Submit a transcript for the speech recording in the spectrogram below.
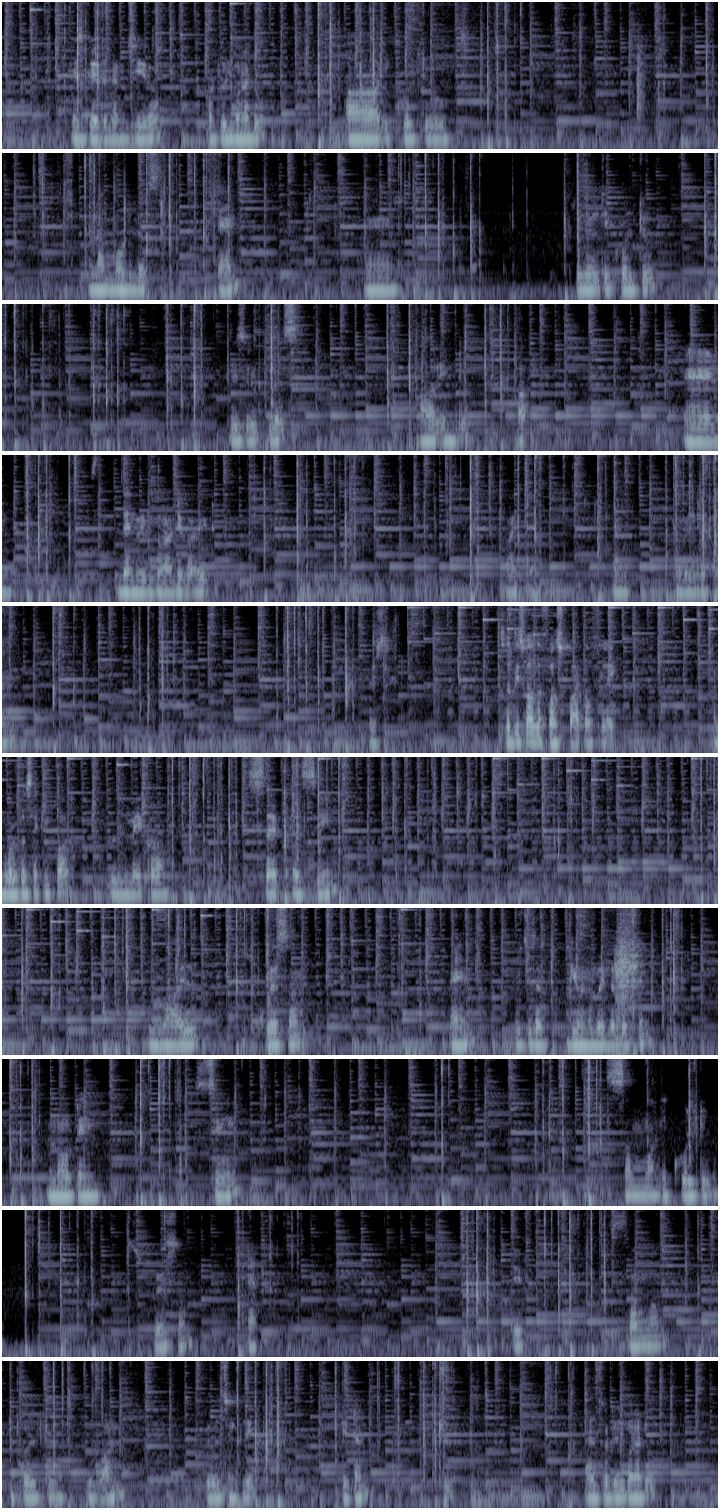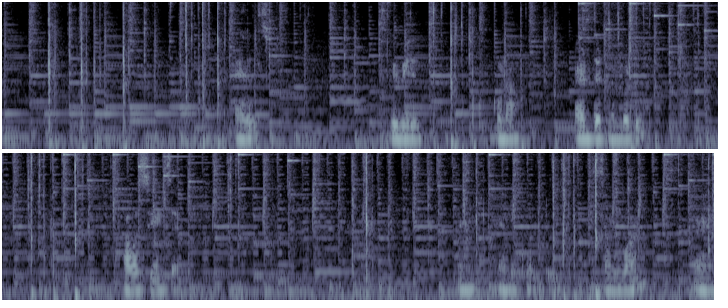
is greater than 0 what we're gonna do r equal to num modulus 10 and result equal to result plus r into r. And then we will gonna divide by 10 and we will return result so this was the first part of like and what is the second part? We will make a set as seen. While sum n which is a given number in the question. Not in seen someone equal to sum n if sum 1 equal to 1 we will simply return true. Else what we're gonna do? Else we will gonna add that number to our seen set sum 1 and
